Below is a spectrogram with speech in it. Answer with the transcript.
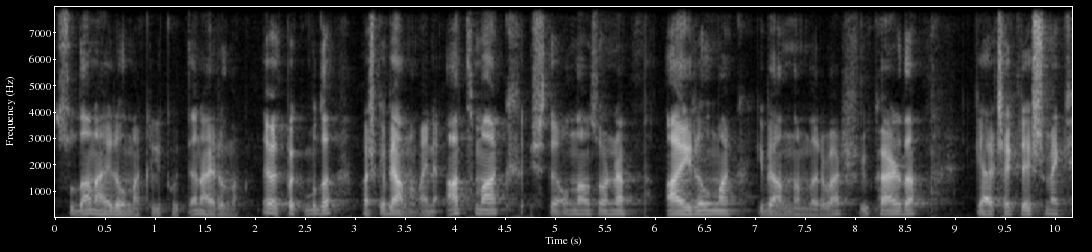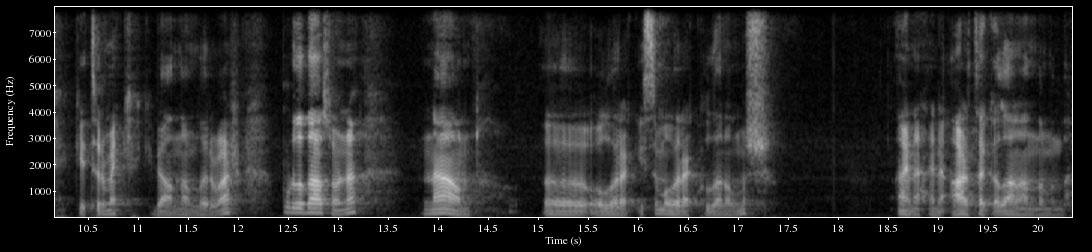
sudan ayrılmak, liquidden ayrılmak. Evet bakın bu da başka bir anlam. Hani atmak, işte ondan sonra ayrılmak gibi anlamları var. Yukarıda gerçekleşmek, getirmek gibi anlamları var. Burada daha sonra noun e, olarak, isim olarak kullanılmış. Aynen hani arta kalan anlamında.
